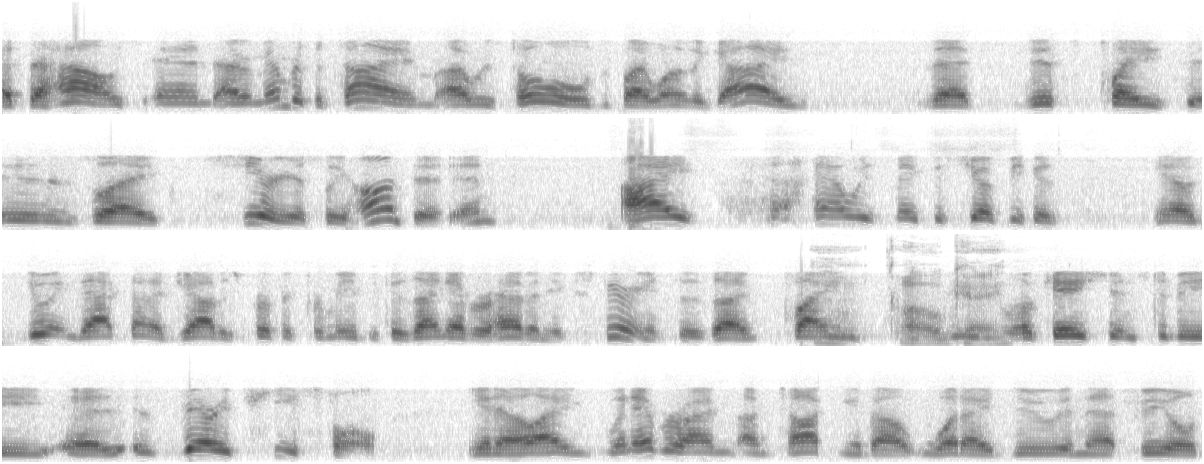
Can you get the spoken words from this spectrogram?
at the house. And I remember at the time I was told by one of the guys that this place is like seriously haunted, and I I always make this joke because you know doing that kind of job is perfect for me because I never have any experiences. I find Oh, okay. locations to be uh, very peaceful. You know, I whenever I'm I'm talking about what I do in that field,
